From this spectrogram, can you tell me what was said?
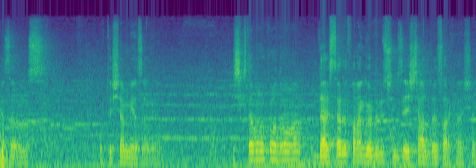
Yazarımız. Muhteşem bir yazar ya. Hiç kitabını okumadım ama derslerde falan gördüğümüz için bize eşlik aldılar arkadaşlar.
